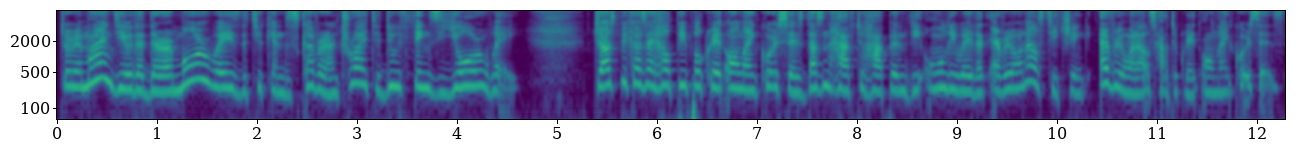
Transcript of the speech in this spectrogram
to remind you that there are more ways that you can discover and try to do things your way. Just because I help people create online courses doesn't have to happen the only way that everyone else teaching everyone else how to create online courses.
